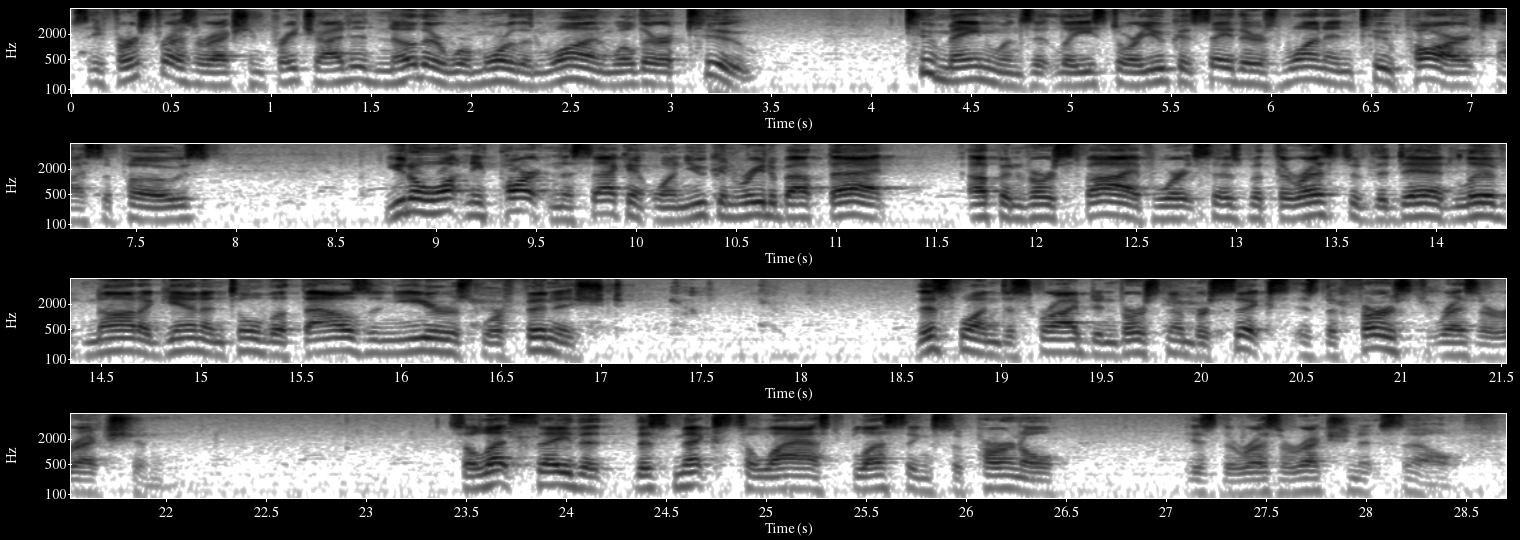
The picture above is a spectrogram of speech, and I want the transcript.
See, first resurrection, preacher, I didn't know there were more than one. Well, there are two. Two main ones, at least, or you could say there's one in two parts, I suppose. You don't want any part in the second one. You can read about that up in verse 5 where it says, But the rest of the dead lived not again until the thousand years were finished. This one, described in verse number 6, is the first resurrection. So let's say that this next to last blessing supernal is the resurrection itself.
